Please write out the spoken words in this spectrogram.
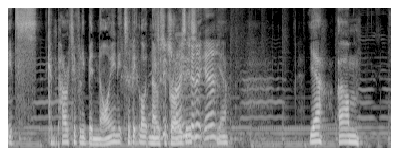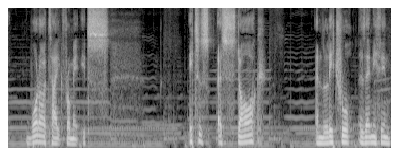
it's comparatively benign. It's a bit like No bit Surprises. strange? Yeah. Yeah. Yeah. Um, what I take from it, it's it's as, as stark and literal as anything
